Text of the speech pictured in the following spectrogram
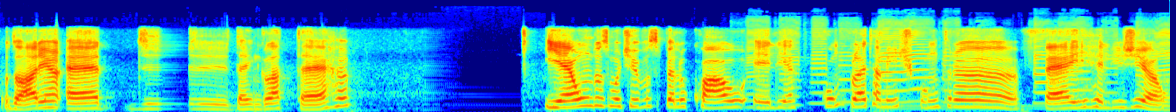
O Dorian é de, da Inglaterra e é um dos motivos pelo qual ele é completamente contra fé e religião.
